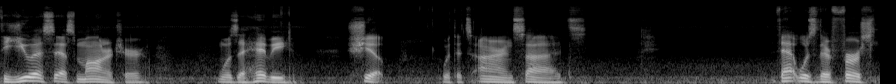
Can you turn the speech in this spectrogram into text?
The USS Monitor was a heavy ship with its iron sides. That was their first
